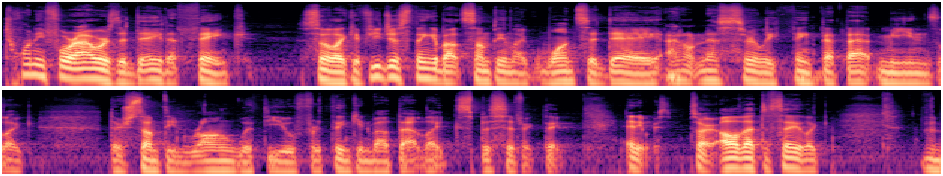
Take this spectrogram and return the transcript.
24 hours a day to think. So like if you just think about something like once a day, I don't necessarily think that that means like there's something wrong with you for thinking about that like specific thing. Anyways, sorry, all that to say like the,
